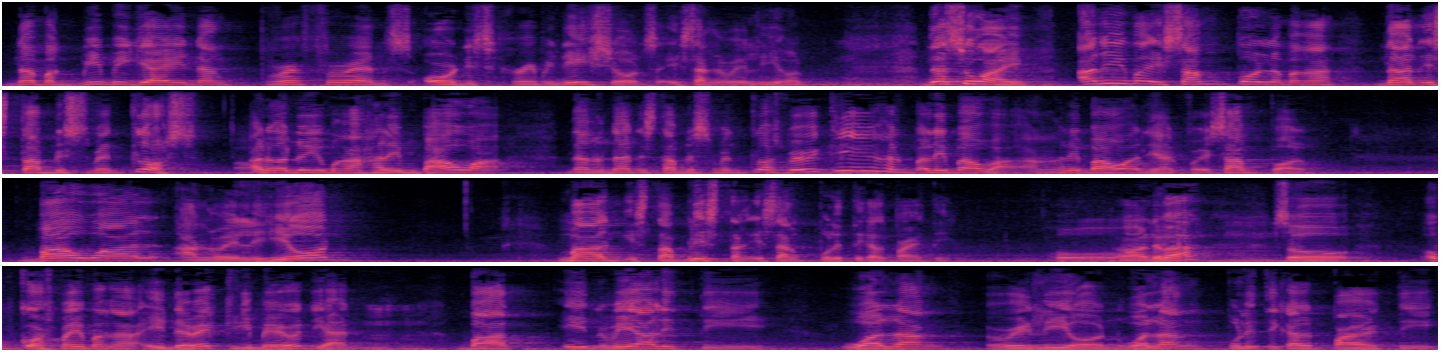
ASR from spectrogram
na magbibigay ng preference or discrimination sa isang reliyon. That's why, ano yung mga example ng mga non-establishment clause? Ano-ano yung mga halimbawa ng non-establishment clause? Very clear yung halimbawa. Ang halimbawa niyan, for example, bawal ang reliyon mag-establish ng isang political party. Oh. Oh, di ba? So, of course, may mga indirectly meron yan, but in reality, walang reliyon, walang political party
